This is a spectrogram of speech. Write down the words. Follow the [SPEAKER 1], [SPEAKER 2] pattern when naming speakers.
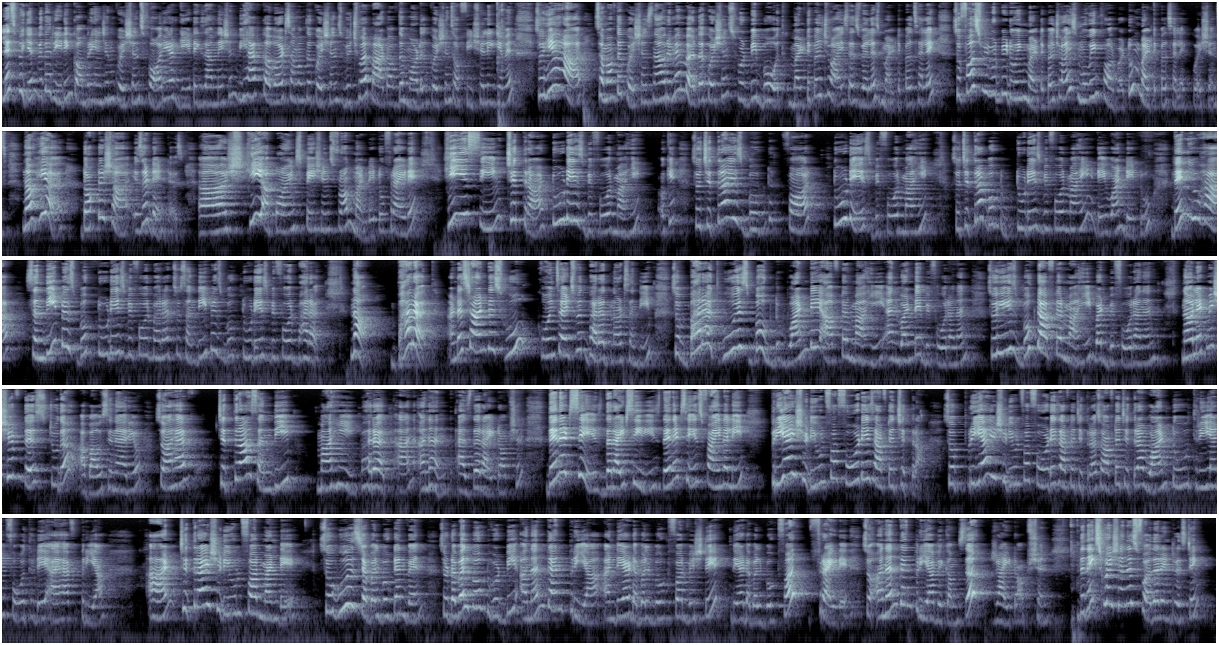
[SPEAKER 1] Let's begin with the reading comprehension questions for your GATE examination. We have covered some of the questions which were part of the model questions officially given. So here are some of the questions. Now remember the questions would be both multiple choice as well as multiple select. So first we would be doing multiple choice moving forward to multiple select questions. Now here Dr. Shah is a dentist. Uh, he appoints patients from Monday to Friday. He is seeing Chitra two days before Mahi okay so chitra is booked for two days before mahi. So chitra booked two days before mahi day one day two. Then you have sandeep is booked two days before bharat. So sandeep is booked two days before bharat. Now bharat understand this who coincides with bharat not sandeep? So bharat who is booked one day after mahi and one day before anand. So he is booked after mahi but before anand. Now let me shift this to the above scenario. So i have Chitra, Sandeep, Mahi, Bharat and Ananth as the right option. Then it says the right series. Then it says finally Priya is scheduled for 4 days after Chitra. So Priya is scheduled for 4 days after Chitra. So after Chitra 1, 2, 3 and 4th day I have Priya. And Chitra is scheduled for Monday. So who is double booked and when? So double booked would be Ananth and Priya and they are double booked for which day? They are double booked for Friday. So Ananth and Priya becomes the right option. The next question is further interesting.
